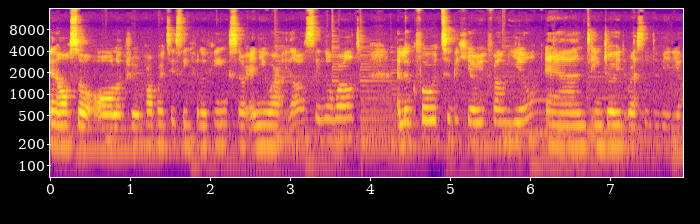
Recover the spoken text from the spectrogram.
and also all luxury properties in Philippines or anywhere else in the world. I look forward to be hearing from you and enjoy the rest of the video.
